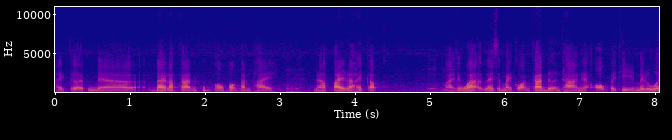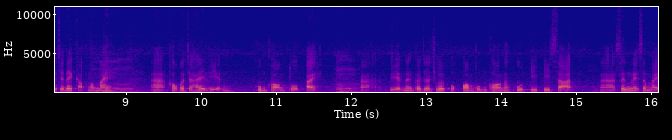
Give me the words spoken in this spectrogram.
ให้เกิดเอ่อได้รับการคุ้มครองป้องกันภัยอือฮึนะไปแล้วให้กลับอือฮึหมายถึงว่าในสมัยก่อนการเดินทางเนี่ยออกไปทีไม่รู้ว่าจะได้กลับมาไหมอือ่าเขาก็จะให้เหรียญคุ้มครองตัวไปอือฮึอ่าเหรียญนั้นก็จะช่วยปกป้องคุ้มครองทั้งพูดผีปีศาจอ่า ซึ่งในสมัย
